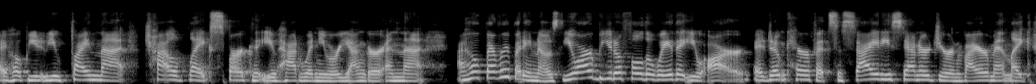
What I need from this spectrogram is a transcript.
I hope you you find that childlike spark that you had when you were younger and that I hope everybody knows you are beautiful the way that you are. I don't care if it's society standards, your environment, like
